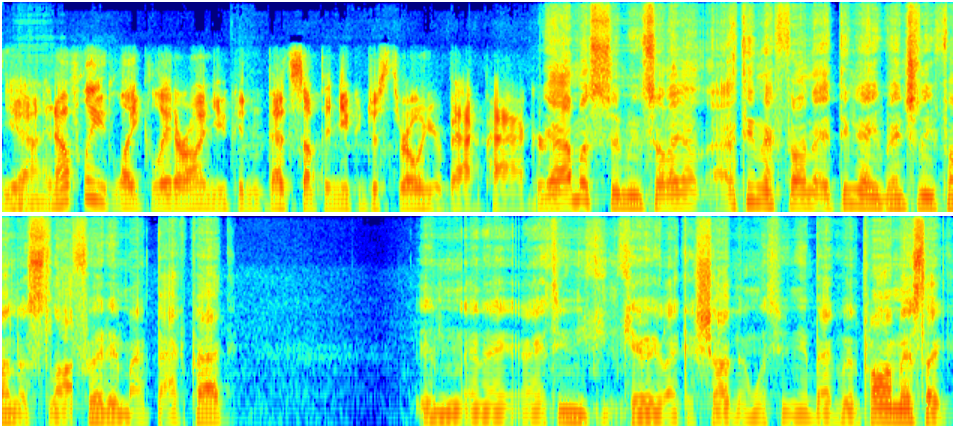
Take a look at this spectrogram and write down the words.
Yeah, Hmm. and hopefully, like later on, you can. That's something you can just throw in your backpack. Or, Yeah, I'm assuming so. Like, I, I think I found. I think I eventually found a slot for it in my backpack, and and I, and I think you can carry like a shotgun with you in your backpack. The problem is like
